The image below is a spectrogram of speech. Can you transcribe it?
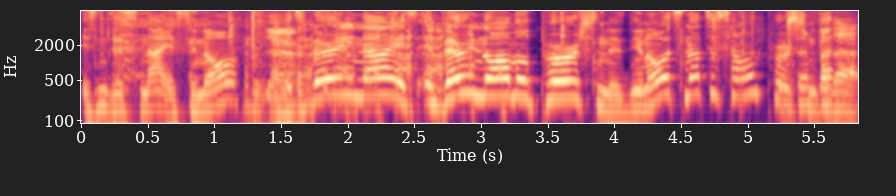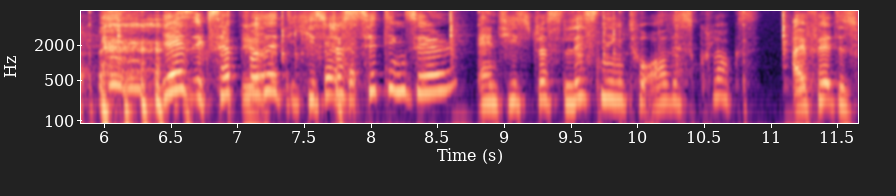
Isn't this nice? You know, Yeah. it's very nice and very normal person. You know, it's not a sound person, Except for but that. yes, except for that, he's just sitting there and he's just listening to all these clocks. I felt this,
